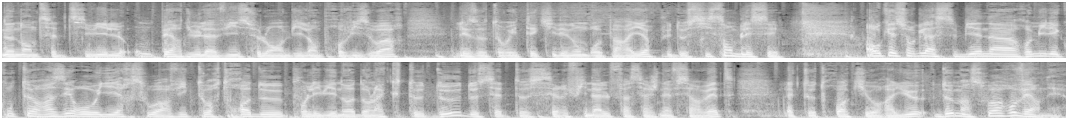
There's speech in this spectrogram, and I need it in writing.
97 civils ont perdu la vie selon un bilan provisoire. Les autorités qui dénombrent par ailleurs plus de 600 blessés. En hockey sur glace, Bienne a remis les compteurs à zéro hier soir. Victoire 3-2 pour les Biennois dans l'acte 2 de cette série finale face à Genève Servette. L'acte 3 qui aura lieu demain soir au Vernet.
